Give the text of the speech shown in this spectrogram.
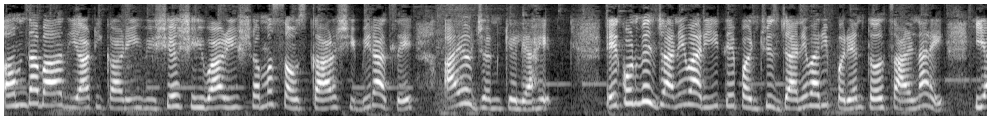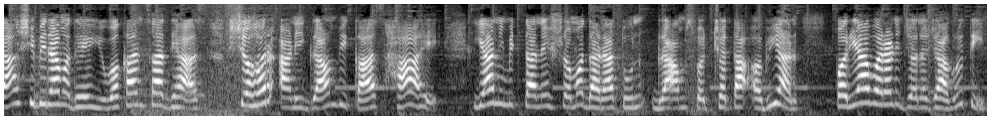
अहमदाबाद या ठिकाणी विशेष हिवाळी श्रमसंस्कार शिबिराचे आयोजन केले आहे. एकोणवीस जानेवारी ते पंचवीस जानेवारी पर्यंत चालणारे या शिबिरामध्ये युवकांचा ध्यास शहर आणि ग्रामविकास हा आहे. या निमित्ताने श्रमदानातून ग्राम स्वच्छता अभियान पर्यावरण जनजागृती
